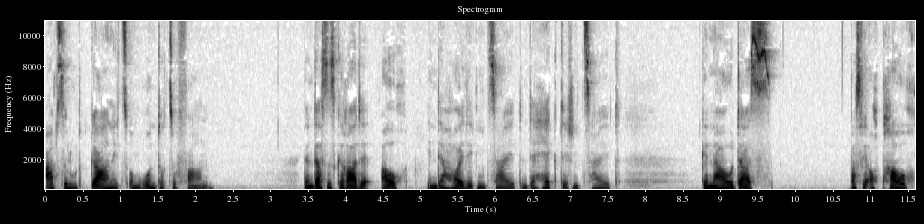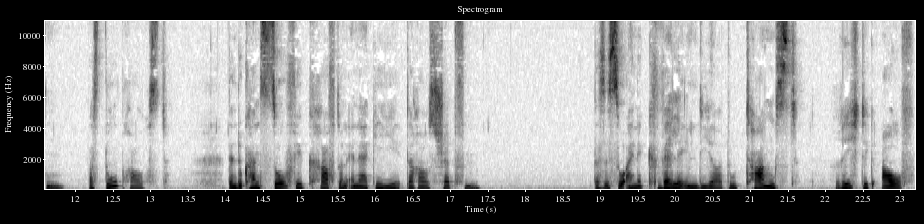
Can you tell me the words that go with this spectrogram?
absolut gar nichts, um runterzufahren. Denn das ist gerade auch in der heutigen Zeit, in der hektischen Zeit, genau das, was wir auch brauchen, was du brauchst. Denn du kannst so viel Kraft und Energie daraus schöpfen. Das ist so eine Quelle in dir. Du tankst richtig auf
